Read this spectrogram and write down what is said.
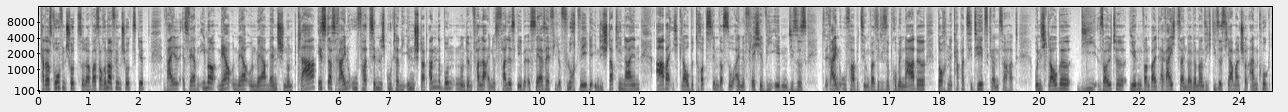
Katastrophenschutz oder was auch immer für einen Schutz gibt, weil es werden immer mehr und mehr und mehr Menschen. Und klar ist das Rheinufer ziemlich gut an die Innenstadt angebunden und im Falle eines Falles gäbe es sehr, sehr viele Fluchtwege in die Stadt hinein. Aber ich ich glaube trotzdem, dass so eine Fläche wie eben dieses Rheinufer bzw. diese Promenade doch eine Kapazitätsgrenze hat. Und ich glaube, die sollte irgendwann bald erreicht sein, weil wenn man sich dieses Jahr mal schon anguckt,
